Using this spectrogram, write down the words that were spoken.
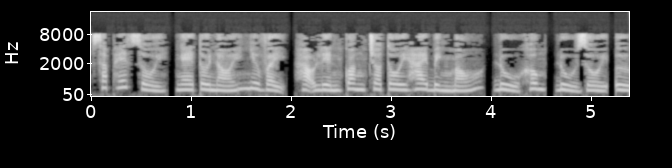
sắp hết rồi, nghe tôi nói như vậy, Hạo liền quăng cho tôi hai bình máu, đủ không, đủ rồi, ừ,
